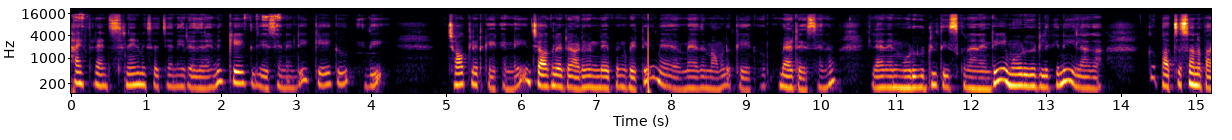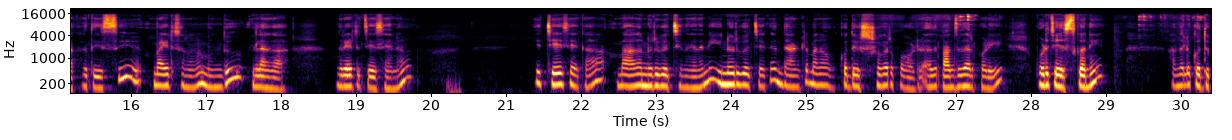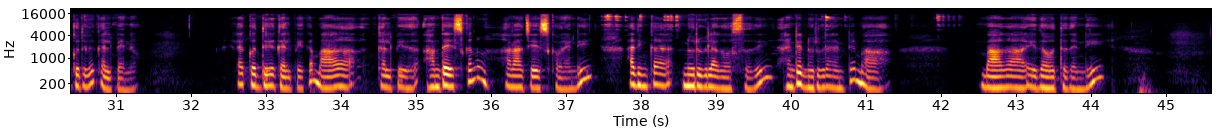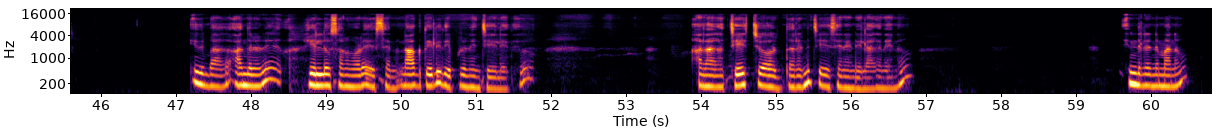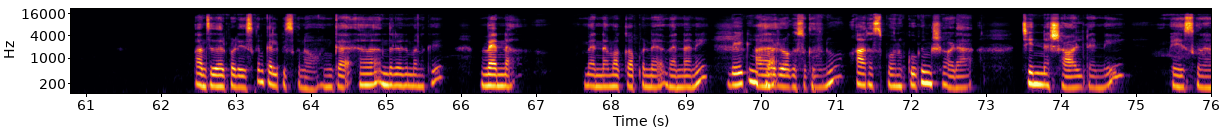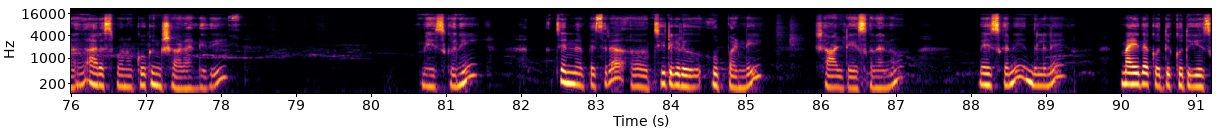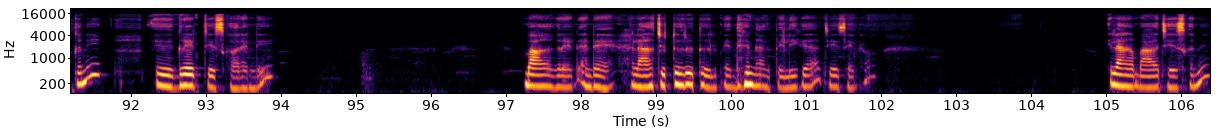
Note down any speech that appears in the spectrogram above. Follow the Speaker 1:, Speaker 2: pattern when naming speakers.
Speaker 1: Hi friends నేను miss వచ్చాను ఈరోజు నేను కేక్ చేశానండి. కేకు ఇది చాక్లెట్ కేక్ అండి. చాక్లెట్ అడుగు డేపింగ్ పెట్టి మే మీద మామూలు కేక్ బ్యాటర్ వేసాను. ఇలా నేను మూడు గుడ్లు తీసుకున్నానండి. ఈ మూడు గుడ్లకి ఇలాగా పచ్చ సొన పక్కకు తీసి బయట సొనను ముందు ఇలాగా గ్రేట్ చేశాను. ఇది చేసాక బాగా నురుగు వచ్చింది కదండి. ఈ నురుగు వచ్చాక దాంట్లో మనం కొద్దిగా షుగర్ పౌడర్ అది పంచదార పొడి పొడి చేసుకొని అందులో కొద్ది కొద్దిగా కలిపాను. ఇలా కొద్దిగా కలిపాక బాగా కలిపి అంత వేసుకొని అలా చేసుకోవాలండి. అది ఇంకా నురుగులాగా వస్తుంది. అంటే నురుగులా అంటే బాగా బాగా ఇది అవుతుందండి ఇది బాగా అందులోనే ఎల్లో సన్ కూడా వేసాను. నాకు తెలియదు ఎప్పుడు నేను చేయలేదు. అలాగ చేసి చూద్దారని చేశానండి ఇలాగ నేను. ఇందులోనే మనం పంచదార పొడి వేసుకొని కలిపించుకున్నాం ఇంకా అందులోనే మనకి వెన్న వెన్న ఒక కప్పు వెన్నని బేకింగ్ పౌడర్ ఒక స్పూను. అర స్పూను కుకింగ్ సోడా చిన్న సాల్ట్ అండి వేసుకున్నాను అర స్పూను కుకింగ్ సోడా అండి ఇది. వేసుకొని చిన్న పెసర చిటికెడు ఉప్పు అండి సాల్ట్ వేసుకున్నాను. వేసుకొని ఇందులోనే మైదా కొద్ది కొద్దిగా వేసుకొని గ్రేట్ చేసుకోవాలండి. బాగా గ్రేట్ అంటే అలా చుట్టూరు తూలిపోయింది నాకు తెలియక చేశాను. ఇలా బాగా చేసుకొని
